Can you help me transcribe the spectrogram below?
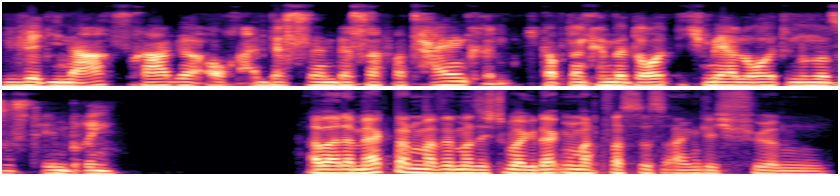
wie wir die Nachfrage auch ein bisschen besser verteilen können. Ich glaube, dann können wir deutlich mehr Leute in unser System bringen. Aber da merkt man mal, wenn man sich darüber Gedanken macht, was das eigentlich für ein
